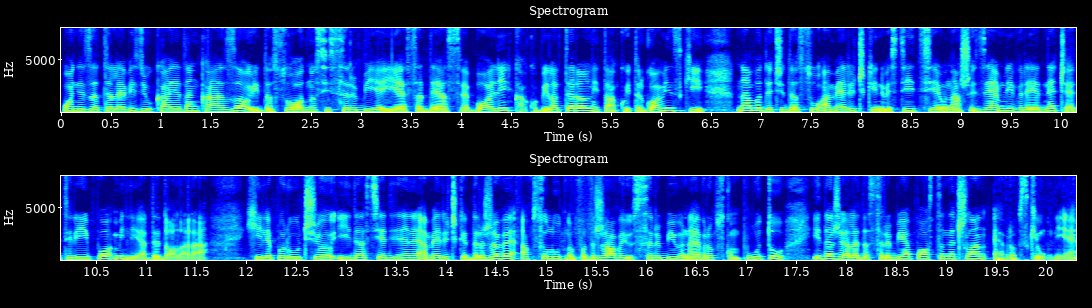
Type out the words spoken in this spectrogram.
On je za televiziju K1 kazao i da su odnosi Srbije i SAD-a sve bolji, kako bilateralni, tako i trgovinski, navodeći da su američke investicije u našoj zemlji vredne 4,5 milijarde dolara. Hill je poručio i da Sjedinjene američke države apsolutno podržavaju Srbiju na evropskom putu i da žele da Srbija postane član Evropske unije.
